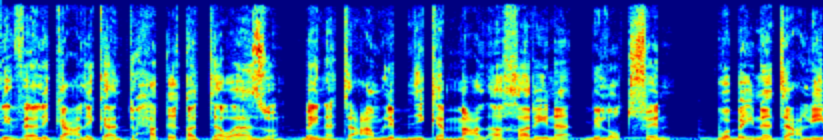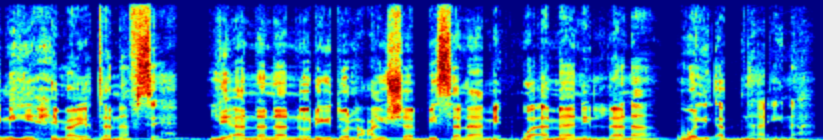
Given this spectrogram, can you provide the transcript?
لذلك عليك أن تحقق التوازن بين تعامل ابنك مع الآخرين بلطف وبين تعليمه حماية نفسه لأننا نريد العيش بسلام وأمان لنا ولأبنائنا.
